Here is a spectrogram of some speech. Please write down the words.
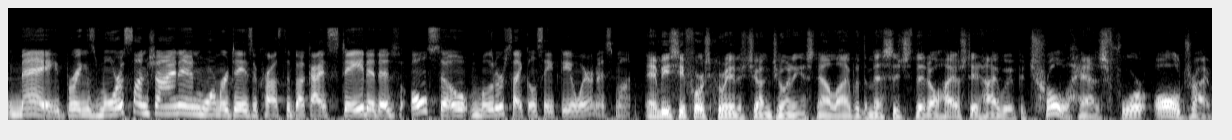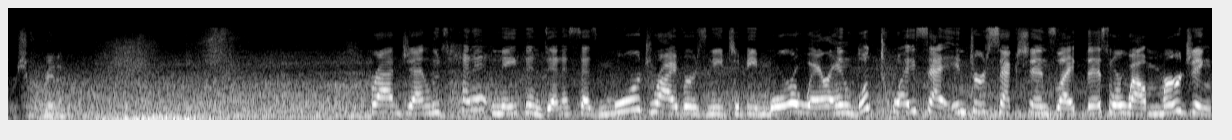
May brings more sunshine and warmer days across the Buckeye State. It is also Motorcycle Safety Awareness Month. NBC4's Karina Chung joining us now live with a message that Ohio State Highway Patrol has for all drivers. Karina? Brad Jen, Lieutenant Nathan Dennis says more drivers need to be more aware and look twice at intersections like this or while merging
